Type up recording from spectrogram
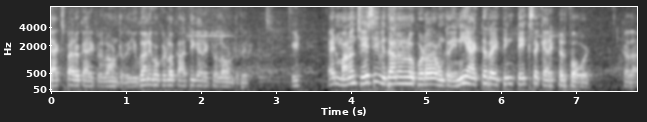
జాక్ స్పారో క్యారెక్టర్ ఎలా ఉంటుంది యుగానికి ఒకటిలో కార్తీ క్యారెక్టర్ ఎలా ఉంటుంది. ఇట్ అండ్ మనం చేసే విధానంలో కూడా ఉంటుంది. Any actor I think takes a character forward కదా?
